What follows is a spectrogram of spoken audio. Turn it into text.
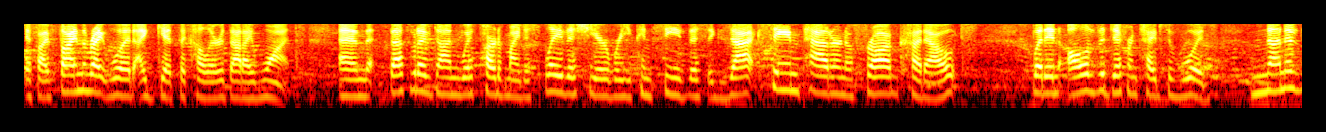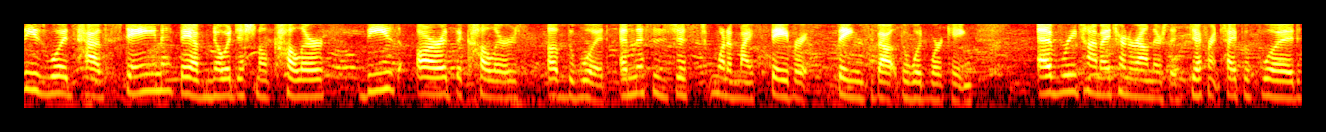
If I find the right wood, I get the color that I want. And that's what I've done with part of my display this year, where you can see this exact same pattern of frog cutout, but in all of the different types of woods. None of these woods have stain, they have no additional color these are the colors of the wood. And this is just one of my favorite things about the woodworking. Every time I turn around, there's a different type of wood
